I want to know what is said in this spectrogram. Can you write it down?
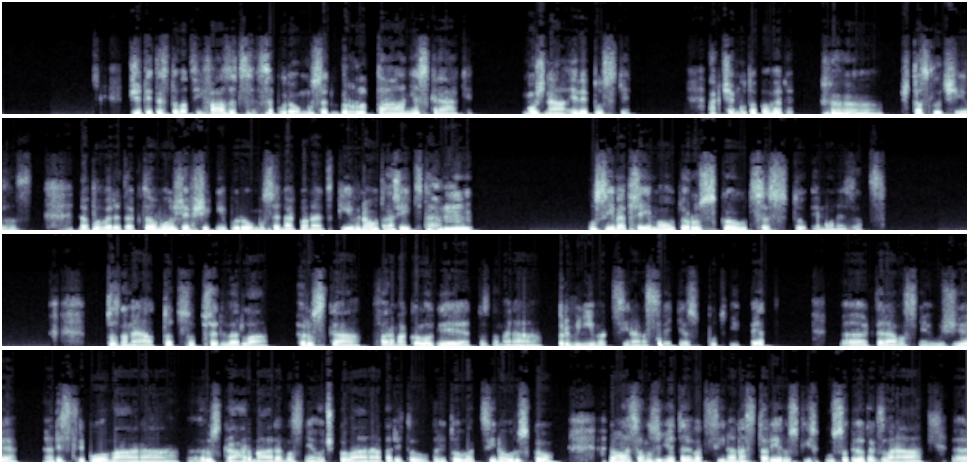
že ty testovací fáze se budou muset brutálně zkrátit. Možná i vypustit. A k čemu to povede? to slučilo? No povede to k tomu, že všichni budou muset nakonec kývnout a říct, hm, musíme přijmout ruskou cestu imunizace. To znamená to, co předvedla ruská farmakologie, to znamená první vakcína na světě, Sputnik 5, eh, která vlastně už je distribuována, ruská armáda vlastně očkována tady tou, tady tou vakcínou ruskou. No ale samozřejmě to je vakcína na starý ruský způsob, je to takzvaná, eh,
